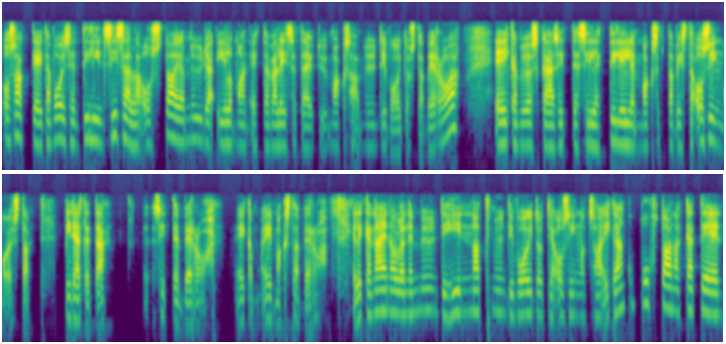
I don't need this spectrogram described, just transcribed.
osakkeita voi sen tilin sisällä ostaa ja myydä ilman, että välissä täytyy maksaa myyntivoitosta veroa, eikä myöskään sitten sille tilille maksettavista osingoista pidätetä sitten veroa. eikä ei makseta veroa. Eli näin ollen ne myyntihinnat, myyntivoitot ja osingot saa ikään kuin puhtaana käteen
